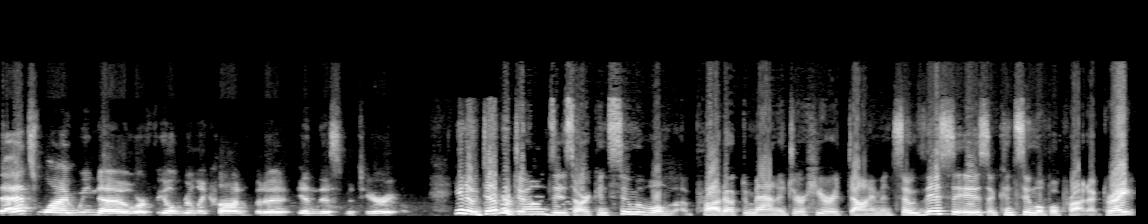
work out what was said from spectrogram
that's why we know or feel really confident in this material. You know, Deborah Jones is our consumable product manager here at DIME. So this is a consumable product, right?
